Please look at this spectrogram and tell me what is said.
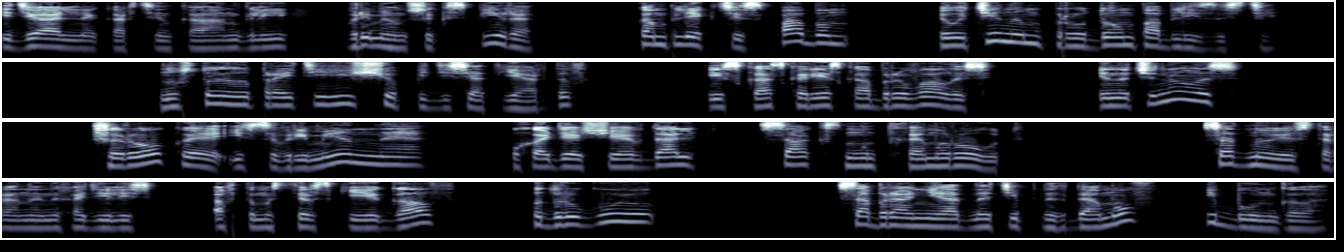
идеальная картинка Англии времен Шекспира в комплекте с пабом и утиным прудом поблизости. Но стоило пройти еще 50 ярдов, и сказка резко обрывалась, и начиналась широкая и современная, уходящая вдаль Саксмундхэм-роуд. С одной стороны находились автомастерские «Галф», по другую — собрание однотипных домов и бунгало.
